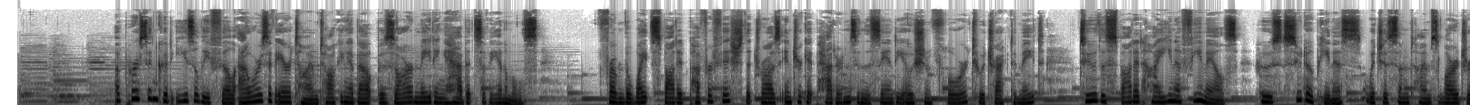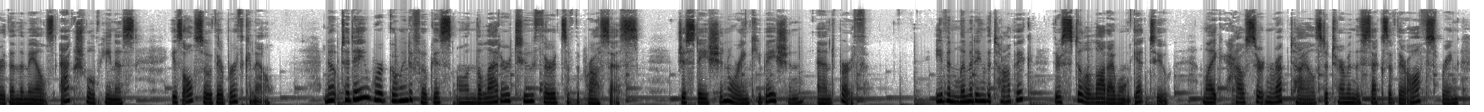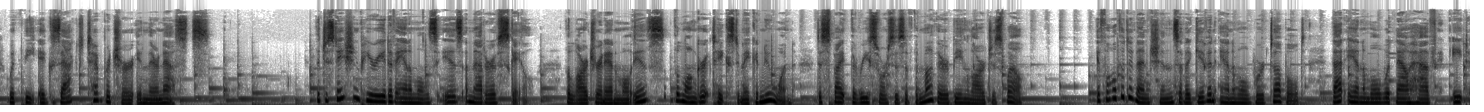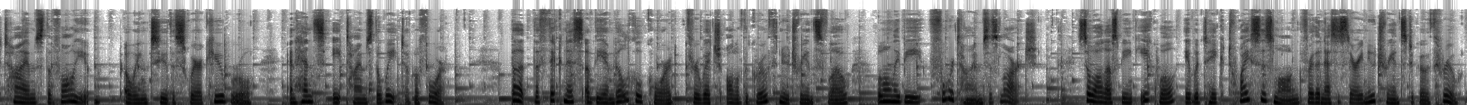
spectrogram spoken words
A person could easily fill hours of airtime talking about bizarre mating habits of animals. From the white spotted pufferfish that draws intricate patterns in the sandy ocean floor to attract a mate, to the spotted hyena females whose pseudopenis, which is sometimes larger than the male's actual penis, is also their birth canal. Note today we're going to focus on the latter two thirds of the process gestation or incubation and birth. Even limiting the topic, there's still a lot I won't get to, like how certain reptiles determine the sex of their offspring with the exact temperature in their nests. The gestation period of animals is a matter of scale. The larger an animal is, the longer it takes to make a new one, despite the resources of the mother being large as well. If all the dimensions of a given animal were doubled, that animal would now have eight times the volume owing to the square cube rule, and hence eight times the weight of before. But the thickness of the umbilical cord through which all of the growth nutrients flow will only be four times as large. So, all else being equal, it would take twice as long for the necessary nutrients to go through.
